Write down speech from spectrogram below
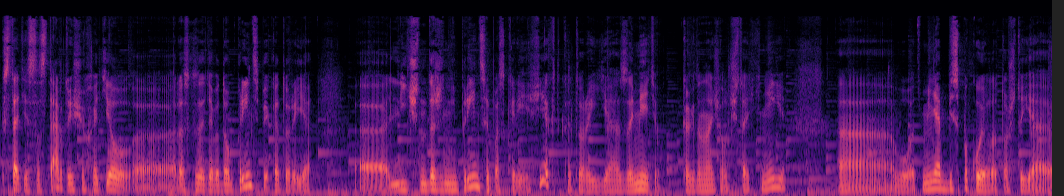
Кстати, со старта еще хотел э, рассказать об одном принципе, который я лично даже не принцип, а скорее эффект, который я заметил, когда начал читать книги. Э, вот. Меня беспокоило то, что я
